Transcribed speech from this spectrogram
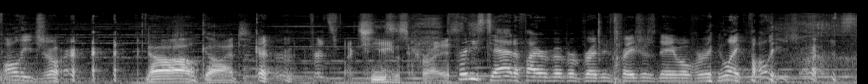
Pauly Shore. oh god, Couldn't remember his fucking Jesus name. Christ. Pretty sad if I remember Brendan Fraser's name over like Pauly Shore's.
